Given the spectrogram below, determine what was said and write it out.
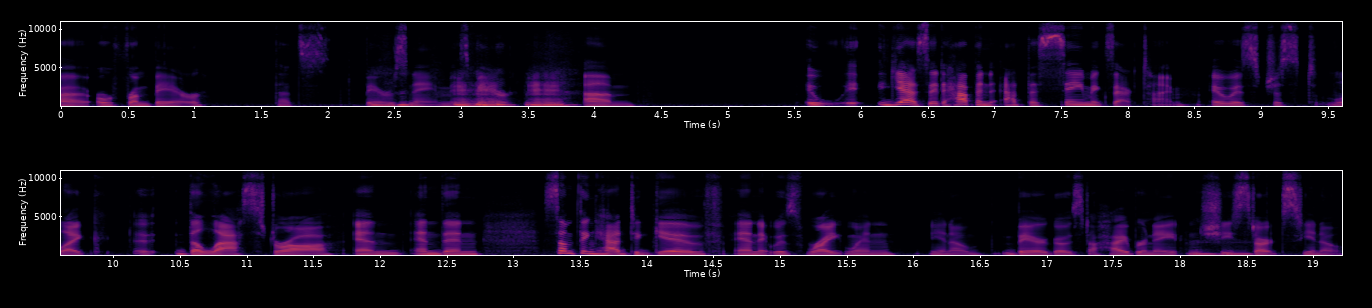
uh, or from Bear, that's Bear's name is Bear. Um, it, it, yes, it happened at the same exact time. It was just like uh, the last straw, and and then something had to give, and it was right when you know Bear goes to hibernate, and she starts you know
